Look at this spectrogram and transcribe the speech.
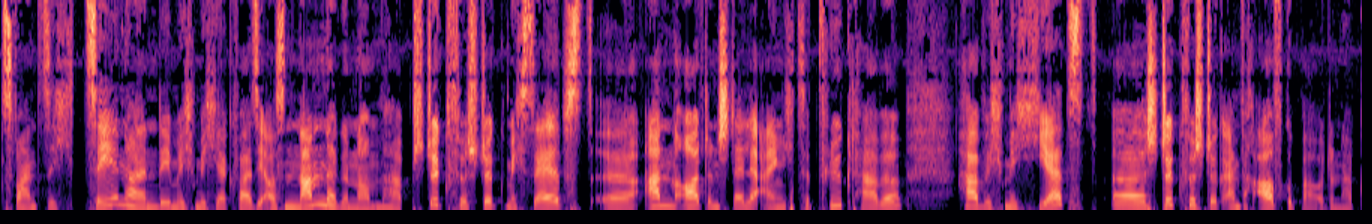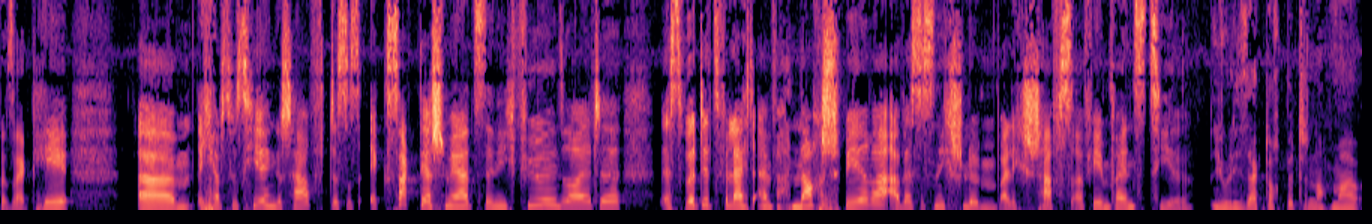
2010er, in dem ich mich ja quasi auseinandergenommen habe, Stück für Stück mich selbst äh, an Ort und Stelle eigentlich zerpflügt habe, habe ich mich jetzt äh, Stück für Stück einfach aufgebaut und habe gesagt, hey, ähm, ich habe es bis hierhin geschafft. Das ist exakt der Schmerz, den ich fühlen sollte. Es wird jetzt vielleicht einfach noch schwerer, aber es ist nicht schlimm, weil ich schaff's auf jeden Fall ins Ziel. Juli, sag doch bitte nochmal,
